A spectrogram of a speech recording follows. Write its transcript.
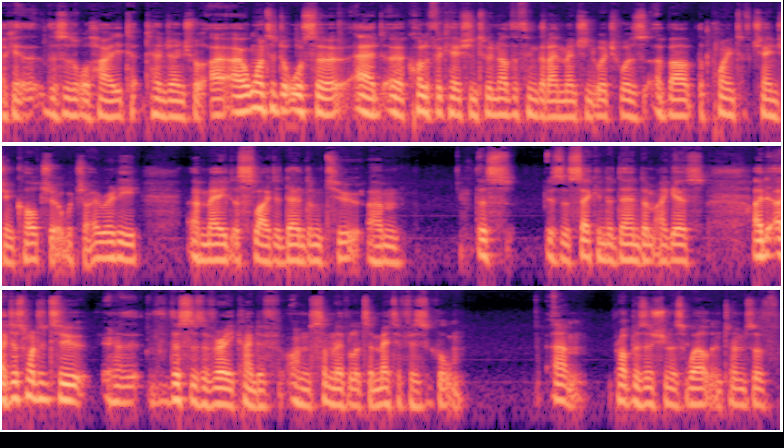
okay, this is all highly t- tangential. I, I, wanted to also add a qualification to another thing that I mentioned, which was about the point of changing culture, which I already uh, made a slight addendum to. Um, this is a second addendum, I guess. I, I just wanted to. You know, this is a very kind of, on some level, it's a metaphysical um, proposition as well in terms of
